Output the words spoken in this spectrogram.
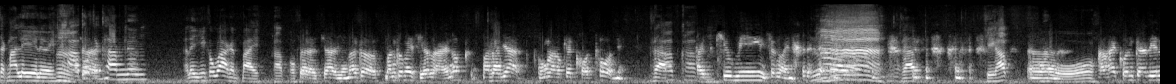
จากมาเลเลยเออขอโทษสักคำหนึ่งอะไรอย่างเงี้ยก็ว่ากันไปครับ โอ้โห ใช่ใช่อย่างนั้นก็มันก็ไม่เสียหลายเนาะมารยาทของเราแค่ขอโทษเนี่ยครับครับ ไอคิวมีสักหน่อยนะ อ่าครับ โอเคครับ เอโอ้อโหเอาให้คนการิน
